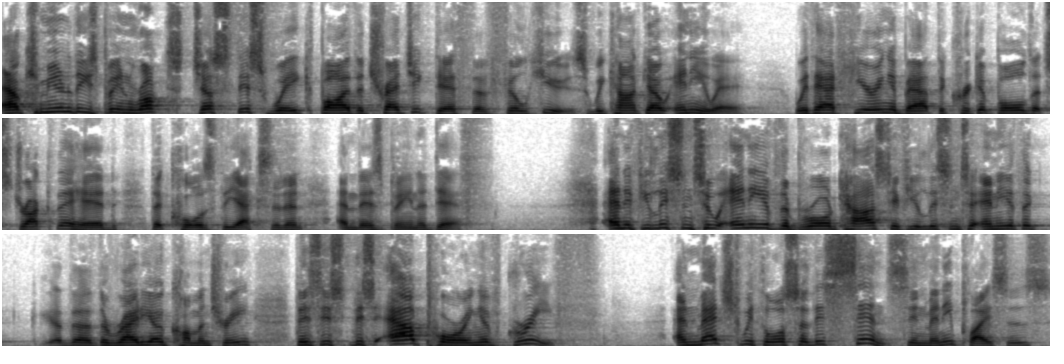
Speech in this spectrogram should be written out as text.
Our community's been rocked just this week by the tragic death of Phil Hughes. We can't go anywhere without hearing about the cricket ball that struck the head that caused the accident, and there's been a death. And if you listen to any of the broadcast, if you listen to any of the, the, the radio commentary, there's this, this outpouring of grief, and matched with also this sense in many places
